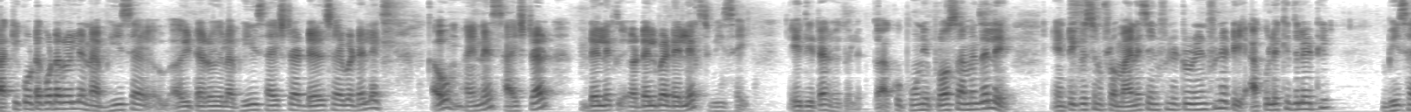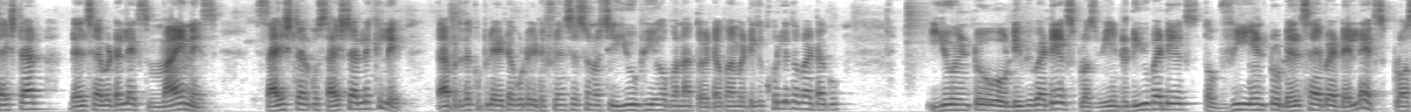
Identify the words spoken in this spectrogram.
ବାକି କେଉଁଟା କେଉଁଟା ରହିଲେ ନା ଭି ସାଇ ଏଇଟା ରହିଗଲା V psi star del psi by del x ଆଉ minus psi star del x del by del X V psi ଏଇ ଦୁଇଟା ରହିଗଲେ ତ ଆକୁ ପୁଣି ପ୍ଲସ୍ ଆମେ ଦେଲେ integration from minus infinity to infinity ଆକୁ ଲେଖିଦେଲେ ଏଠି V psi star del psi by del x minus psi ଷ୍ଟାର୍କୁ ସାଇ ଷ୍ଟାର୍ ଲେଖିଲେ তাপরে দেখ পিলা এটা গোটে ডিফরেনসিয়েসন অছি ইউ ভি হব না তো এটাকে আমি টিকে খোলি দেবা এটাকে u into dv by dx plus v into du by dx तो v into del psi by del x plus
